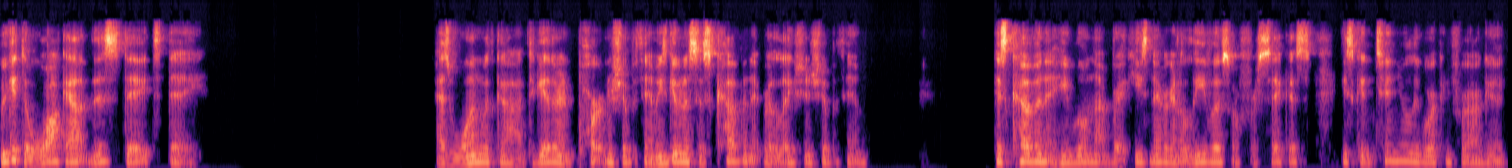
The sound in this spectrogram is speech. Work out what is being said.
We get to walk out this day today as one with God, together in partnership with Him. He's given us this covenant relationship with Him. His covenant He will not break. He's never going to leave us or forsake us. He's continually working for our good.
